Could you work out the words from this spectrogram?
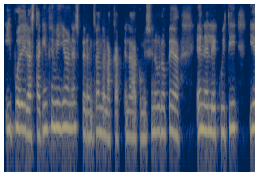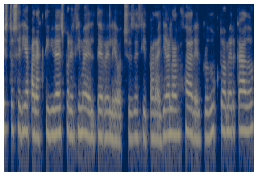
y puede ir hasta 15 millones, pero entrando la, la, Comisión Europea en el equity y esto sería para actividades por encima del TRL8, es decir, para ya lanzar el producto a mercado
